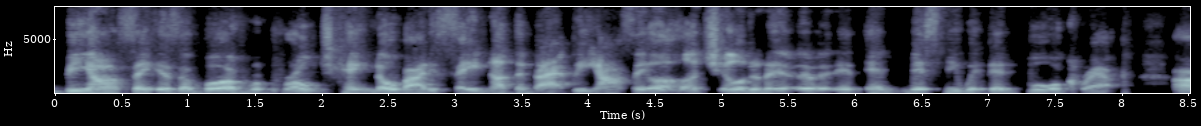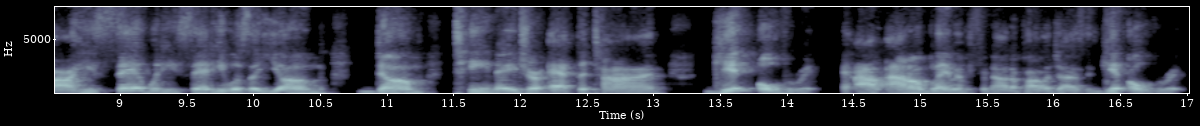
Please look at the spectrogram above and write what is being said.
Beyonce is above reproach. Can't nobody say nothing about Beyonce or her children and, and, and miss me with that bull crap. Uh, he said what he said. He was a young, dumb teenager at the time. Get over it. I, I don't blame him for not apologizing. Get over it.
